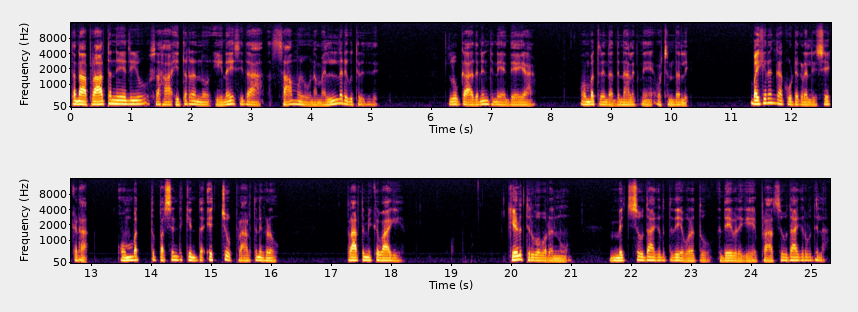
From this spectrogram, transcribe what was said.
ತನ್ನ ಪ್ರಾರ್ಥನೆಯಲ್ಲಿಯೂ ಸಹ ಇತರರನ್ನು ಏನೈಸಿದ ಸಾಮವು ನಮ್ಮೆಲ್ಲರಿಗೂ ತಿಳಿದಿದೆ. ಲೋಕ ಹದಿನೆಂಟನೇ ಧ್ಯೇಯ ಒಂಬತ್ತರಿಂದ ಹದಿನಾಲ್ಕನೇ ವಚನದಲ್ಲಿ ಬಹಿರಂಗ ಕೂಟಗಳಲ್ಲಿ ಶೇಕಡ ಒಂಬತ್ತು ಪರ್ಸೆಂಟ್ಗಿಂತ ಹೆಚ್ಚು ಪ್ರಾರ್ಥನೆಗಳು ಪ್ರಾಥಮಿಕವಾಗಿ ಕೇಳುತ್ತಿರುವವರನ್ನು ಮೆಚ್ಚಿಸುವುದಾಗಿರುತ್ತದೆ ಹೊರತು ದೇವರಿಗೆ ಪ್ರಾರ್ಥಿಸುವುದಾಗಿರುವುದಿಲ್ಲ.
